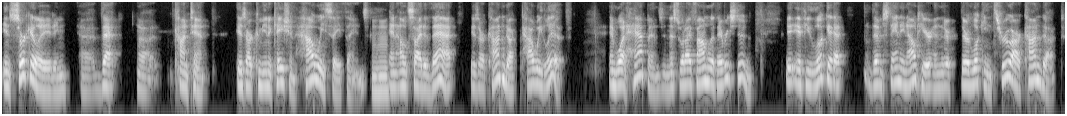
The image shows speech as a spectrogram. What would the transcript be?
in circulating uh, that uh, content is our communication how we say things. Mm-hmm. and outside of that is our conduct how we live and what happens, and this is what I found with every student, if you look at them standing out here and they're they're looking through our conduct,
